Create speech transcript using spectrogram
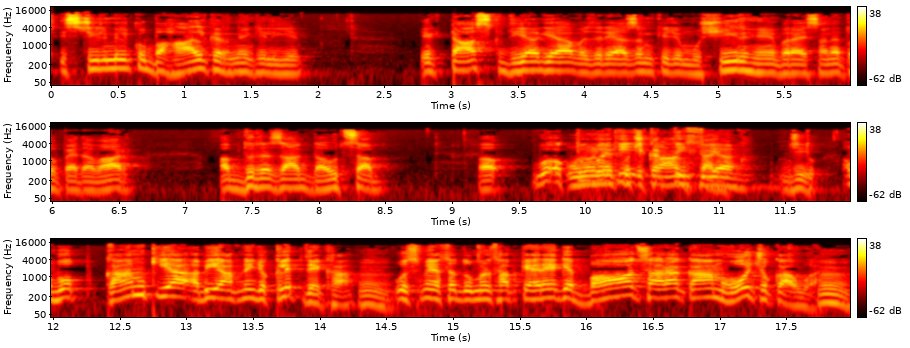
स्टील मिल को बहाल करने के लिए एक टास्क दिया गया वज़ीर अजम के जो मुशीर हैं बर सनत व पैदावार अब्दुल रजाक दाऊद साहब। वो अक्टूबर की काम किया। जी। तो वो काम किया अभी आपने जो क्लिप देखा हम्म। उसमें असद उमर साहब कह रहे हैं कि बहुत सारा काम हो चुका हुआ है। हम्म।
